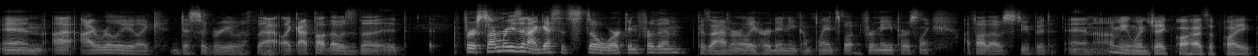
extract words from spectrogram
and I I really like disagree with that. Mm. Like I thought that was the for some reason I guess it's still working for them because I haven't really heard any complaints. But for me personally, I thought that was stupid. And uh, I mean, when Jake Paul has a fight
